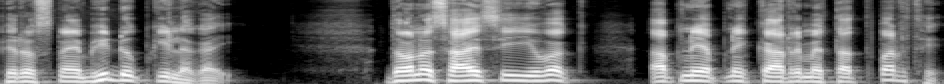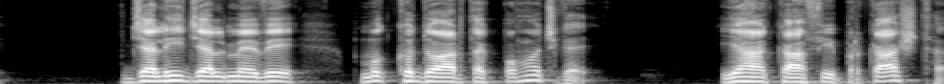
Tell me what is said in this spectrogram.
फिर उसने भी डुबकी लगाई। दोनों साहसी युवक अपने अपने कार्य में तत्पर थे। जल ही जल में वे मुख्य द्वार तक पहुँच गए। यहाँ काफ़ी प्रकाश था।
